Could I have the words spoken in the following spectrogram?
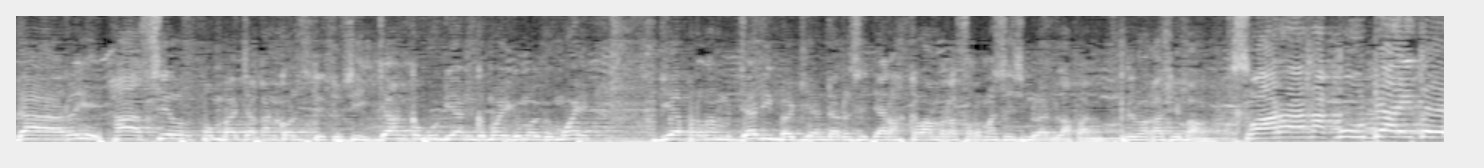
dari hasil pembajakan konstitusi. Jangan kemudian gemoy gemoy gemoy dia pernah menjadi bagian dari sejarah kelam reformasi 98. Terima kasih, Bang. Suara anak muda itu.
